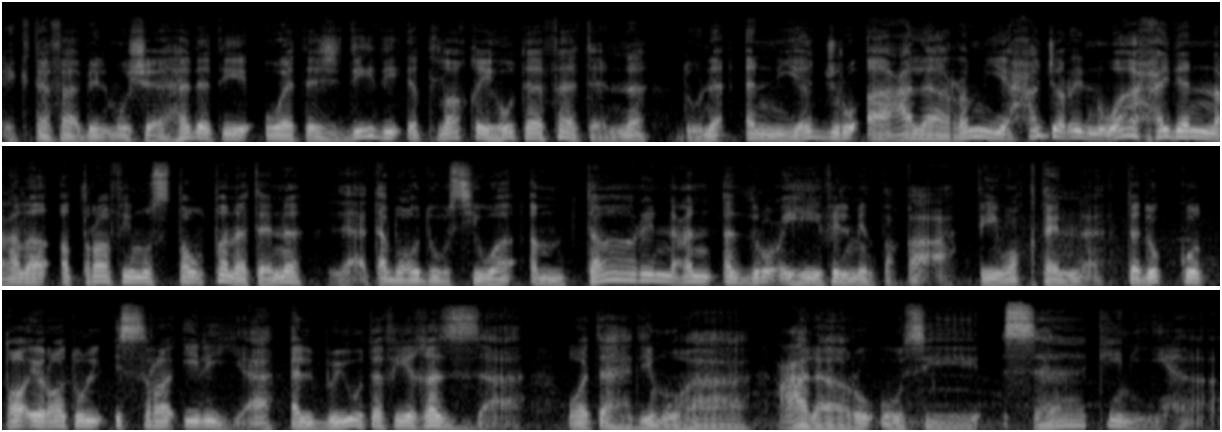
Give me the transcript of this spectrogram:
اكتفى بالمشاهدة وتجديد إطلاق هتافات دون أن يجرؤ على رمي حجر واحد على أطراف مستوطنة لا تبعد سوى أمتار عن أذرعه في المنطقة. في وقت تدك الطائرات الإسرائيلية البيوت في غزة وتهدمها على رؤوس ساكنيها.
